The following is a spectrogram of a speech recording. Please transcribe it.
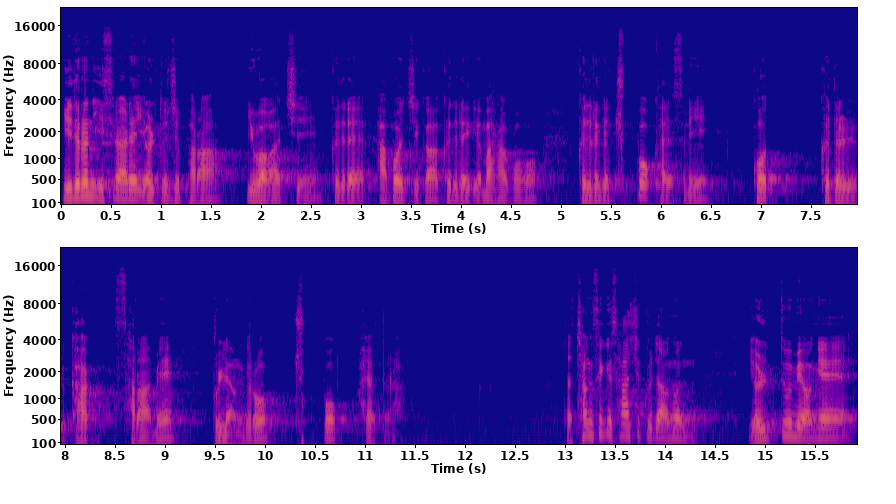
이들은 이스라엘의 열두 지파라 이와 같이 그들의 아버지가 그들에게 말하고 그들에게 축복하였으니 곧 그들 각 사람의 분량대로 축복하였더라. 자, 창세기 49장은 12명의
